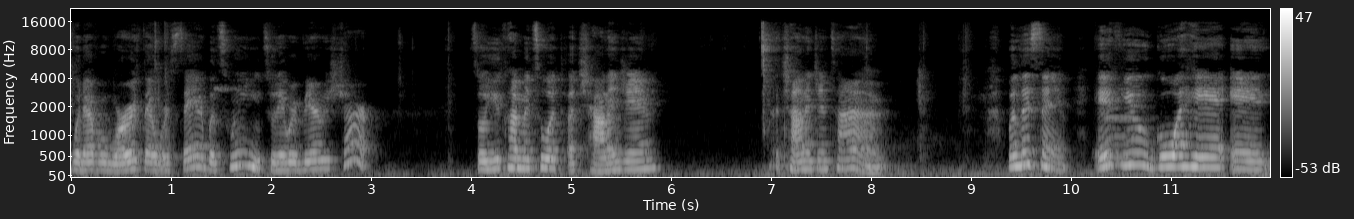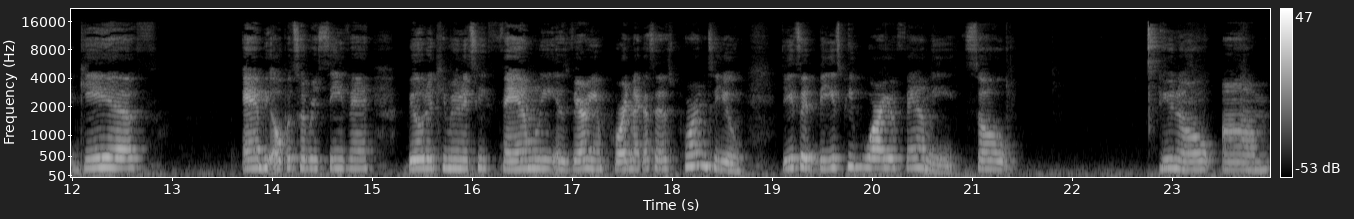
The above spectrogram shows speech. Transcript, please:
whatever words that were said between you two. They were very sharp. So you come into a, a challenging, a challenging time. But listen, if you go ahead and give and be open to receiving, building community, family is very important. Like I said, it's important to you. These are these people are your family. So, you know, um,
